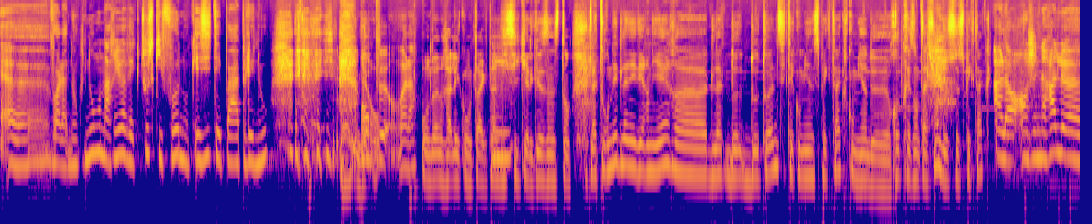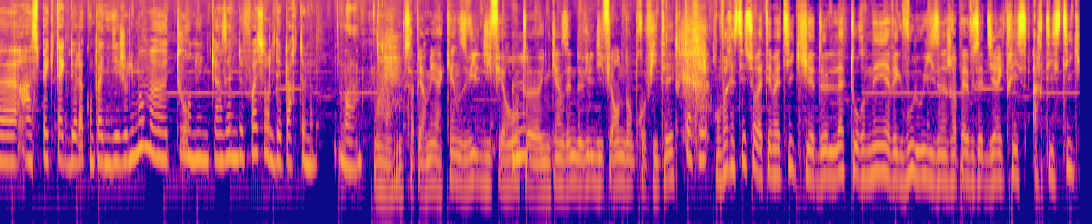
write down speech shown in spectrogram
Euh, voilà, donc nous on arrive avec tout ce qu'il faut, donc n'hésitez pas à appeler nous. on, peut, voilà. On donnera les contacts hein, mm. d'ici quelques instants. La tournée de l'année dernière euh, d'automne, c'était combien de spectacles Combien de représentations de ce spectacle? Alors, en général, euh, un spectacle de la Compagnie des Jolis Mômes tourne une quinzaine de fois sur le département. Voilà. donc ça permet à 15 villes différentes, mm. euh, une quinzaine de villes différentes d'en profiter. Tout à fait. On va rester sur la thématique de la tournée avec vous, Louise. Je rappelle, vous êtes directrice artistique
